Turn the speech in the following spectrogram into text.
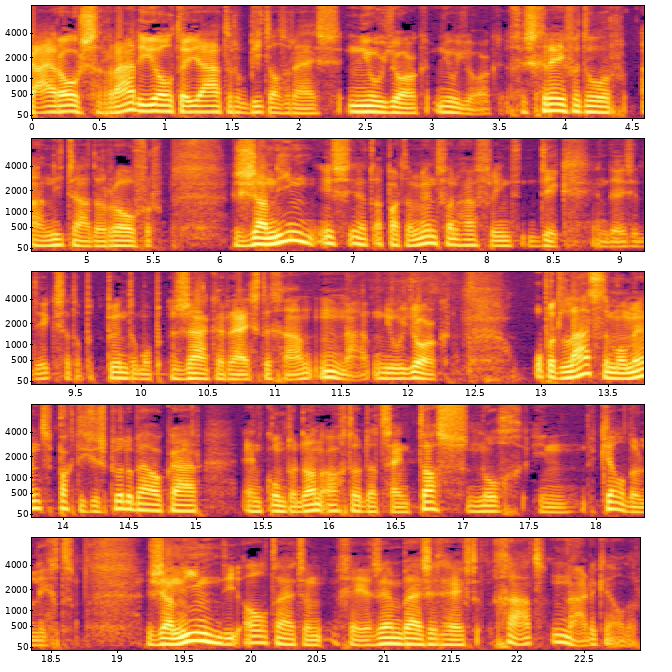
KRO's radiotheater biedt als reis New York, New York. Geschreven door Anita de Rover. Janine is in het appartement van haar vriend Dick. En deze Dick staat op het punt om op zakenreis te gaan naar New York. Op het laatste moment pakt hij zijn spullen bij elkaar en komt er dan achter dat zijn tas nog in de kelder ligt. Janine, die altijd een gsm bij zich heeft, gaat naar de kelder.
